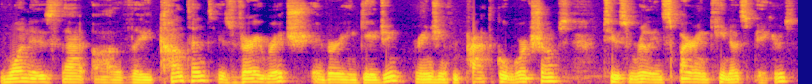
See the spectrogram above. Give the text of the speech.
One is that uh, the content is very rich and very engaging, ranging from practical workshops to some really inspiring keynote speakers.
